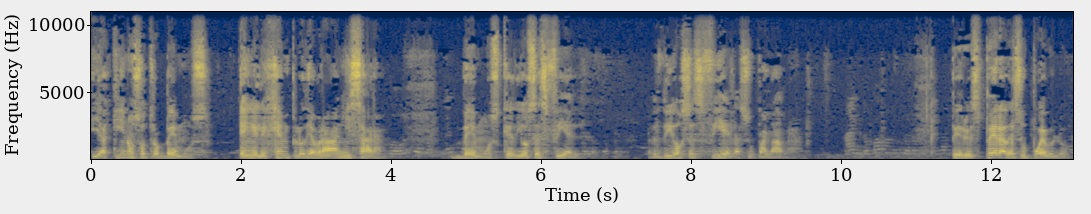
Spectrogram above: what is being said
Y aquí nosotros vemos en el ejemplo de Abraham y Sara, vemos que Dios es fiel. Dios es fiel a su palabra. Pero espera de su pueblo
